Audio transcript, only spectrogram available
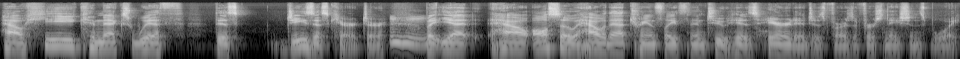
how he connects with this Jesus character, but yet how also how that translates into his heritage as far as a First Nations boy.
